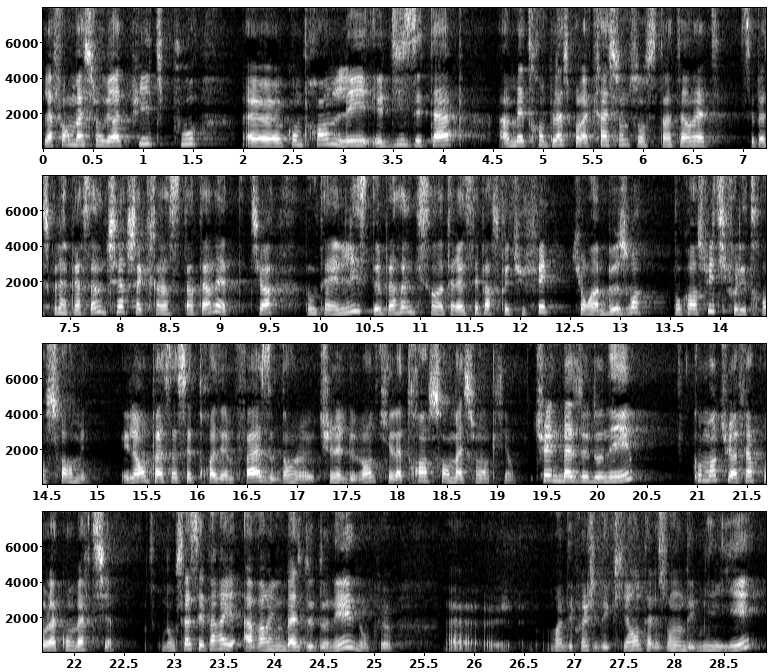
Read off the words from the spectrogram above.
la formation gratuite pour euh, comprendre les 10 étapes à mettre en place pour la création de son site internet, c'est parce que la personne cherche à créer un site internet, tu vois. Donc tu as une liste de personnes qui sont intéressées par ce que tu fais, qui ont un besoin. Donc ensuite, il faut les transformer. Et là, on passe à cette troisième phase dans le tunnel de vente qui est la transformation en client. Tu as une base de données, comment tu vas faire pour la convertir? Donc ça, c'est pareil, avoir une base de données. Donc euh, euh moi, des fois, j'ai des clientes, elles ont des milliers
